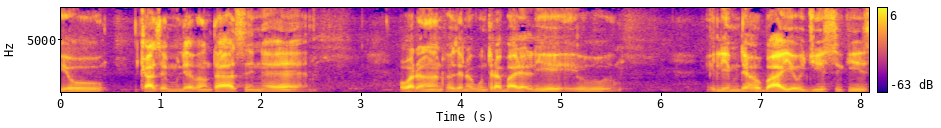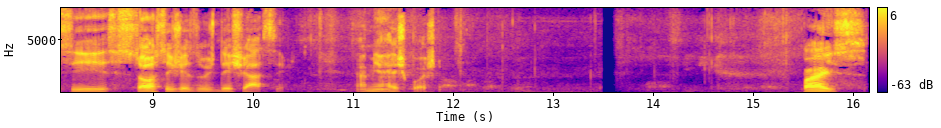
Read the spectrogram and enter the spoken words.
eu, caso eu me levantasse, né, orando, fazendo algum trabalho ali, eu, ele ia me derrubar e eu disse que se só se Jesus deixasse. A minha resposta. Paz,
